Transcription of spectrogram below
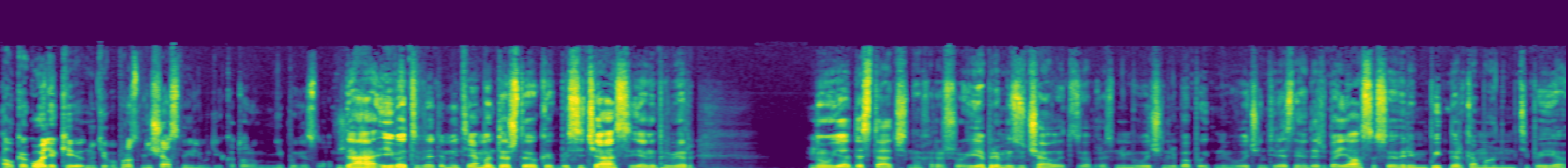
алкоголики, ну, типа, просто несчастные люди, которым не повезло. Да, и вот в этом и тема, то, что как бы сейчас я, например, Ну, я достаточно хорошо. Я прям изучал этот вопрос. Мне было очень любопытно, мне было очень интересно. Я даже боялся в свое время быть наркоманом. Типа, я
